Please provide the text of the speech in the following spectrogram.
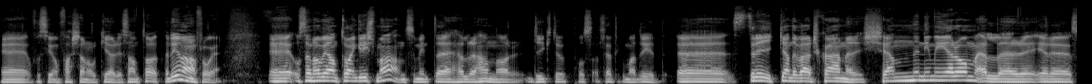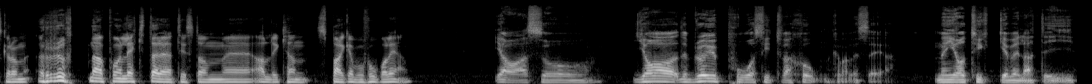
Eh, får se om farsan orkar göra det samtalet, men det är en annan fråga. Eh, och sen har vi Antoine Griezmann som inte heller han har dykt upp hos Atletico Madrid. Eh, strejkande världsstjärnor, känner ni med dem eller är det, ska de ruttna på en läktare tills de eh, aldrig kan sparka på fotboll igen? Ja, alltså, ja, det beror ju på situation kan man väl säga. Men jag tycker väl att i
